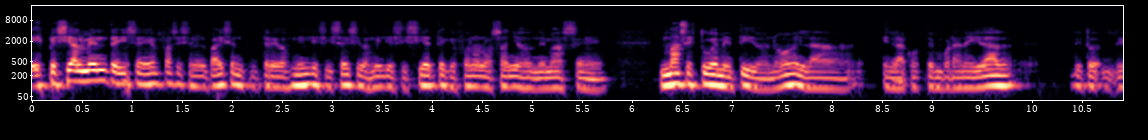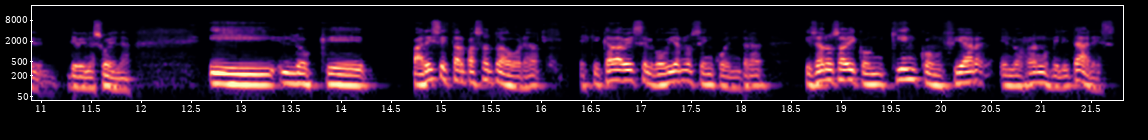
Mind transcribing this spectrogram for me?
especialmente hice énfasis en el país entre 2016 y 2017, que fueron los años donde más... Eh, más estuve metido ¿no? en, la, en la contemporaneidad de, Venezuela. Y lo que parece estar pasando ahora es que cada vez el gobierno se encuentra que ya no sabe con quién confiar en los rangos militares.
